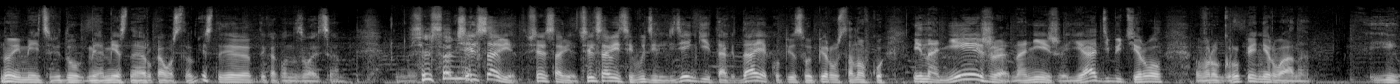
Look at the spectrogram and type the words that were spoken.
Ну, имеется в виду местное руководство. Место, э, как он называется? Сельсовет. Сельсовет. Сельсовет. В сельсовете выделили деньги, и тогда я купил свою первую установку. И на ней же, на ней же я дебютировал в рок-группе «Нирвана». И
